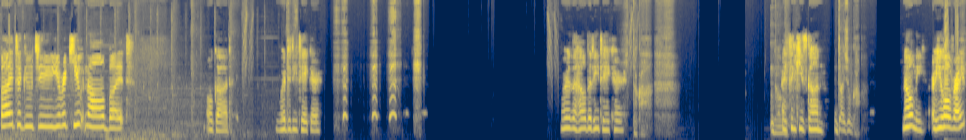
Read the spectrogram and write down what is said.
Bye, Taguchi. You were cute and all, but... Oh god. Where did he take her? Where the hell did he take her? だかナオ I ミ think he's gone. 大丈夫か Naomi, are you alright? お姉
